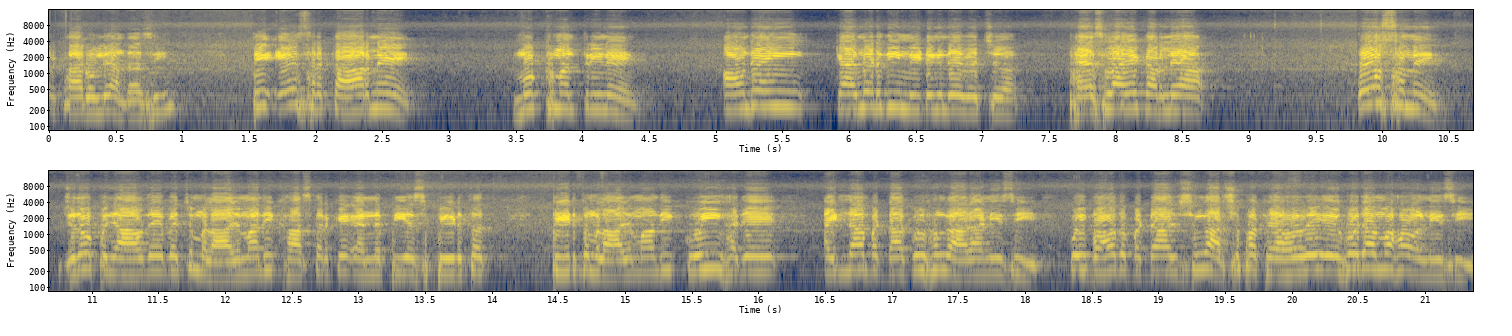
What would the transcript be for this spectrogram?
ਸਰਕਾਰ ਨੂੰ ਲਿਆਂਦਾ ਸੀ ਤੇ ਇਹ ਸਰਕਾਰ ਨੇ, ਮੁੱਖ ਮੰਤਰੀ ਨੇ ਆਉਂਦਿਆਂ ਹੀ ਕੈਬਨਿਟ ਦੀ ਮੀਟਿੰਗ ਦੇ ਵਿੱਚ ਫੈਸਲਾ ਇਹ ਕਰ ਲਿਆ। ਉਸ ਸਮੇਂ ਜਦੋਂ ਪੰਜਾਬ ਦੇ ਵਿੱਚ ਮੁਲਾਜ਼ਮਾਂ ਦੀ, ਖਾਸ ਕਰਕੇ ਐਨਪੀਐਸ ਪੀੜਤ ਪੀੜਤ ਮੁਲਾਜ਼ਮਾਂ ਦੀ ਕੋਈ ਹਜੇ ਇੰਨਾ ਵੱਡਾ ਕੋਈ ਹੰਗਾਰਾ ਨਹੀਂ ਸੀ, ਕੋਈ ਬਹੁਤ ਵੱਡਾ ਸੰਘਰਸ਼ ਭਖਿਆ ਹੋਵੇ, ਇਹੋ ਜਿਹਾ ਮਾਹੌਲ ਨਹੀਂ ਸੀ।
